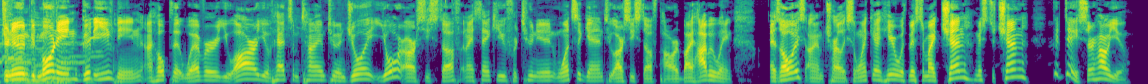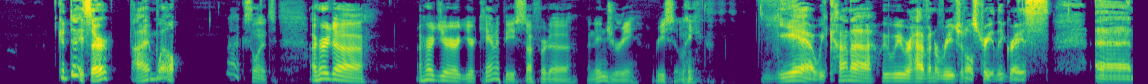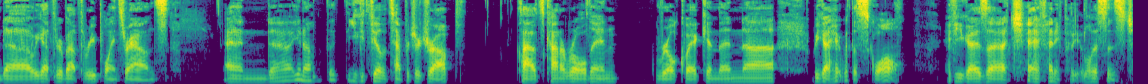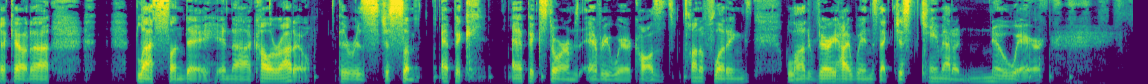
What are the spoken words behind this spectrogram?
Good afternoon, good morning, good evening. I hope that wherever you are, you have had some time to enjoy your RC stuff, and I thank you for tuning in once again to RC Stuff powered by Hobbywing. As always, I am Charlie Sawenka here with Mr. Mike Chen. Mr. Chen, good day, sir. How are you? Good day, sir. I am well. Excellent. I heard uh I heard your your canopy suffered a an injury recently. Yeah, we kind of we, we were having a regional street league race, and uh, we got through about three points rounds, and uh, you know the, you could feel the temperature drop. Clouds kind of rolled in real quick, and then uh, we got hit with a squall. If you guys, uh, if anybody listens, check out uh, last Sunday in uh, Colorado. There was just some epic epic storms everywhere, caused a ton of flooding, a lot of very high winds that just came out of nowhere.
